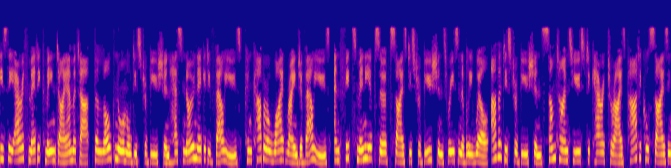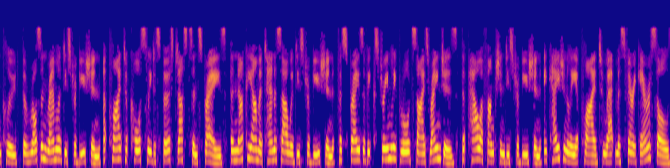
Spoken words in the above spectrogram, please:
is the arithmetic mean diameter. The log normal distribution has no negative values, can cover a wide range of values, and fits many observed size distributions reasonably well. Other distributions sometimes used to characterize particle size include the Rosin-Rammler distribution, applied to coarsely dispersed dusts and sprays, the Nukiyama-Tanasawa distribution, for sprays of extremely broad size ranges, the power function distribution, occasionally applied to atmospheric aerosols,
